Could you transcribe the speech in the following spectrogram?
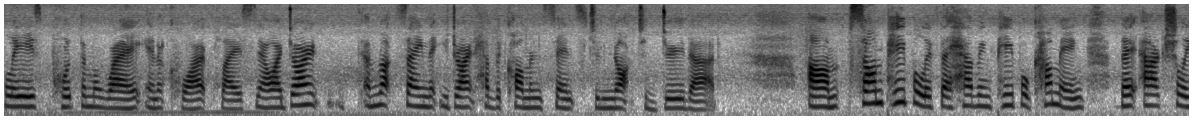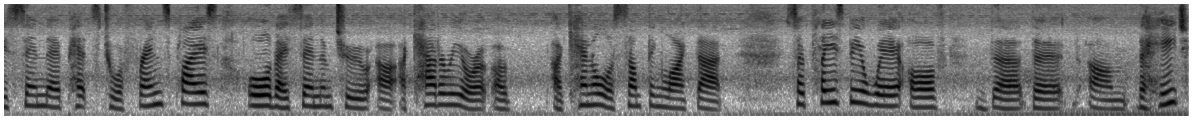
please put them away in a quiet place. Now I don't, I'm not saying that you don't have the common sense to not to do that. Um, some people, if they're having people coming, they actually send their pets to a friend's place or they send them to a, a cattery or a, a, a kennel or something like that. So please be aware of the, the, um, the heat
